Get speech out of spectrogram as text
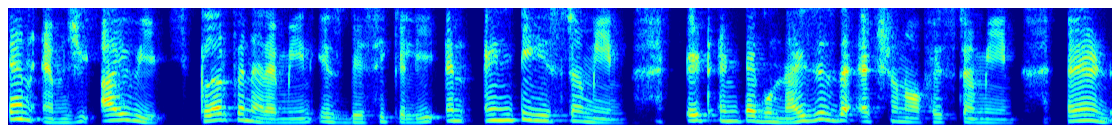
10 mg IV. Chlorpheniramine is basically an antihistamine. It antagonizes the action of histamine and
